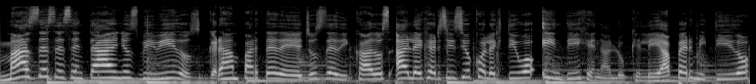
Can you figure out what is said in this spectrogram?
Más de 60 años vividos, gran parte de ellos dedicados al ejercicio colectivo indígena, lo que le ha permitido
